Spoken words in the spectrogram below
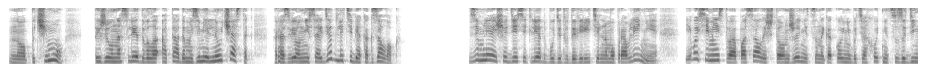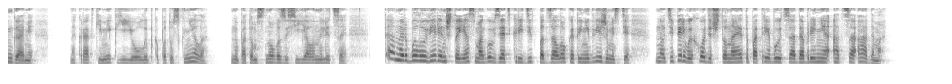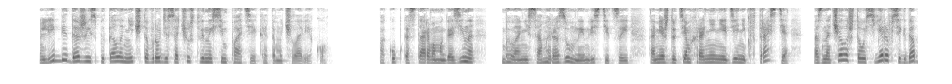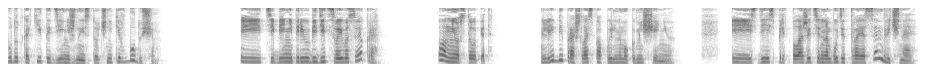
«Но почему? Ты же унаследовала от Адама земельный участок. Разве он не сойдет для тебя как залог?» Земля еще десять лет будет в доверительном управлении. Его семейство опасалось, что он женится на какой-нибудь охотнице за деньгами. На краткий миг ее улыбка потускнела, но потом снова засияла на лице. Таннер был уверен, что я смогу взять кредит под залог этой недвижимости, но теперь выходит, что на это потребуется одобрение отца Адама. Либби даже испытала нечто вроде сочувственной симпатии к этому человеку. Покупка старого магазина была не самой разумной инвестицией, а между тем хранение денег в трасте означало, что у Сьерра всегда будут какие-то денежные источники в будущем. «И тебе не переубедить своего свекра?» «Он не уступит», Либби прошлась по пыльному помещению. «И здесь, предположительно, будет твоя сэндвичная?»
